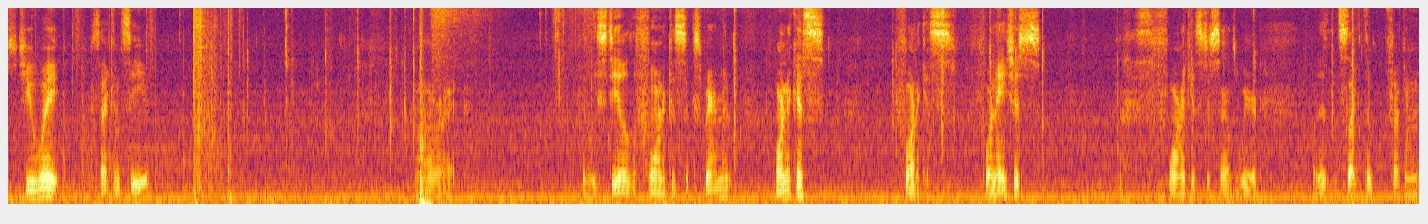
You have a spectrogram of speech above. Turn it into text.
Just you wait, because I can see you. Alright. Can we steal the Fornicus experiment? Fornicus? Fornicus. Fornacious? Fornicus just sounds weird. But it's like the fucking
